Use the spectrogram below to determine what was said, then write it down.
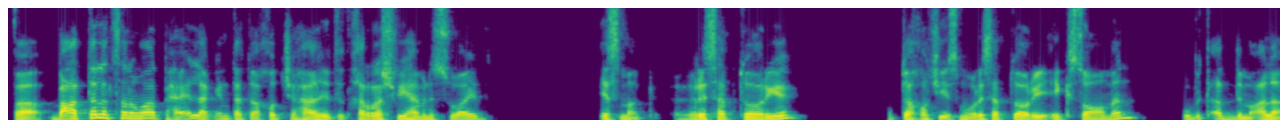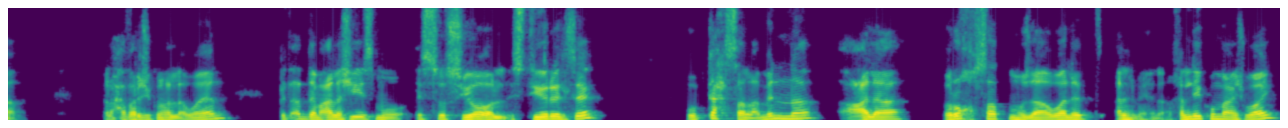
فبعد ثلاث سنوات بحق لك أنت تاخذ شهادة تتخرج فيها من السويد. اسمك receptarie وبتاخذ شيء اسمه receptarieexamen وبتقدم على رح أفرجيكم هلأ وين. بتقدم على شيء اسمه ال Socialstyrelsen وبتحصل منها على رخصة مزاولة المهنة. خليكم معي شوي.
